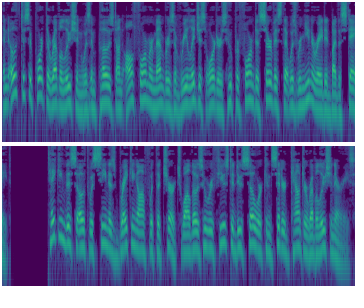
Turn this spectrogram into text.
An oath to support the revolution was imposed on all former members of religious orders who performed a service that was remunerated by the state. Taking this oath was seen as breaking off with the Church while those who refused to do so were considered counter-revolutionaries.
